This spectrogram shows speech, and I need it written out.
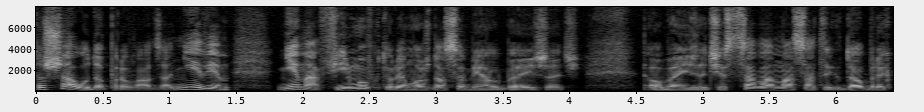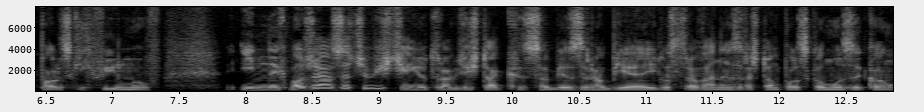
do szału doprowadza. Nie wiem, nie ma filmów, które można sobie obejrzeć. Obejrzeć jest cała masa tych dobrych polskich filmów, innych. Może ja rzeczywiście jutro gdzieś tak sobie zrobię, ilustrowane zresztą polską muzyką,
